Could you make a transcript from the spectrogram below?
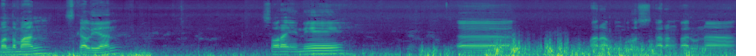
teman-teman sekalian sore ini eh, para pengurus Karang Taruna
